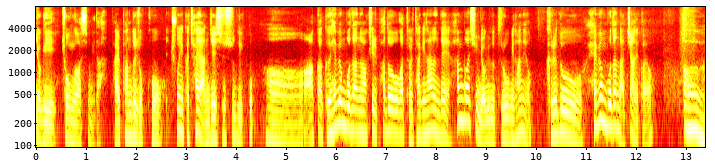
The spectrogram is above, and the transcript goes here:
여기 좋은 것 같습니다. 발판도 좋고, 추우니까 차에 앉아 있을 수도 있고, 어, 아까 그 해변보다는 확실히 파도가 덜 타긴 하는데, 한 번씩 여기도 들어오긴 하네요. 그래도 해변보단 낫지 않을까요? 어우.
